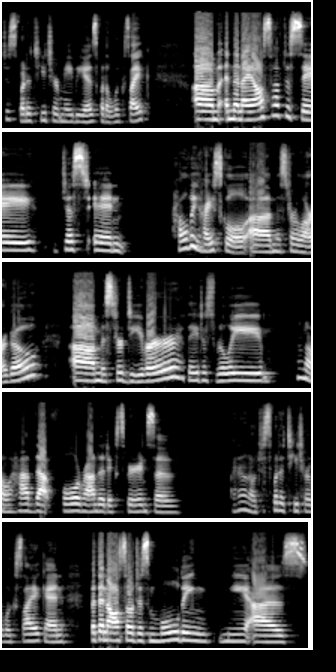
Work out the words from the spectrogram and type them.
just what a teacher maybe is, what it looks like. Um, and then I also have to say, just in probably high school, uh, Mr. Largo um, Mr. Deaver. They just really, I don't know, have that full rounded experience of, I don't know, just what a teacher looks like. And, but then also just molding me as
